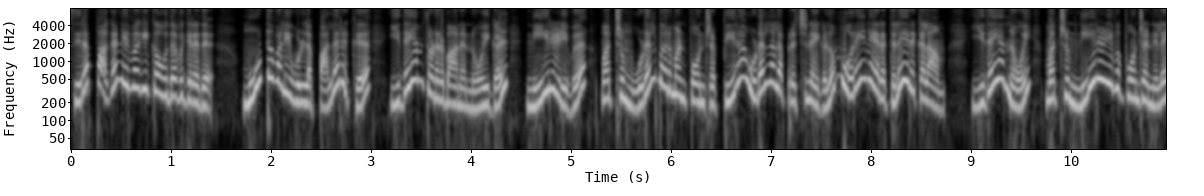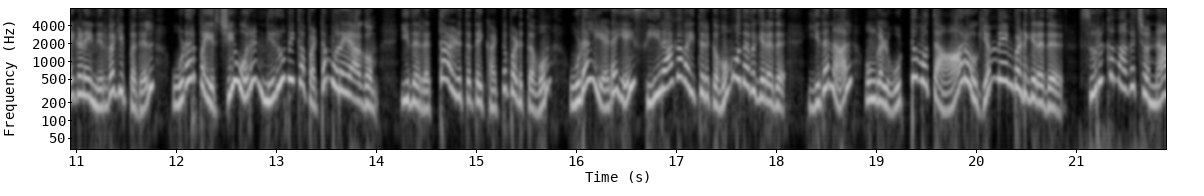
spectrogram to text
சிறப்பாக நிர்வகிக்க உதவுகிறது. மூட்டுவலி உள்ள பலருக்கு இதயம் தொடர்பான நோய்கள் நீரிழிவு மற்றும் உடல் பருமன் போன்ற பிற உடல்நல பிரச்சனைகளும் ஒரே நேரத்தில் இருக்கலாம். இதய நோய் மற்றும் நீரிழிவு போன்ற நிலைகளை நிர்வகிப்பதில் உடற்பயிற்சி ஒரு நிரூபிக்கப்பட்ட முறையாகும். இது இரத்த அழுத்தத்தை கட்டுப்படுத்தவும் உடல் எடையை சீராக வைத்திருக்கவும் உதவுகிறது. இதனால் உங்கள் ஒட்டுமொத்த ஆரோக்கியம் மேம்படுகிறது. சுருக்கமாக சொன்னா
